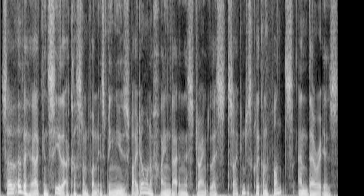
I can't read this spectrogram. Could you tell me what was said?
So over here I can see that a custom font is being used but I don't want to find that in this giant list so I can just click on fonts and there it is.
